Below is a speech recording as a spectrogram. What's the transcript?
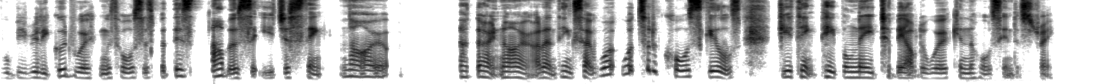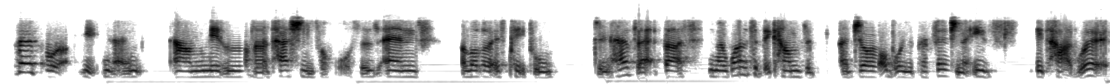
will be really good working with horses, but there's others that you just think, no, I don't know. I don't think so. What what sort of core skills do you think people need to be able to work in the horse industry? First of all, you, know, um, need a love and a passion for horses, and a lot of those people do have that. But you know, once it becomes a, a job or your profession, it is it's hard work.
